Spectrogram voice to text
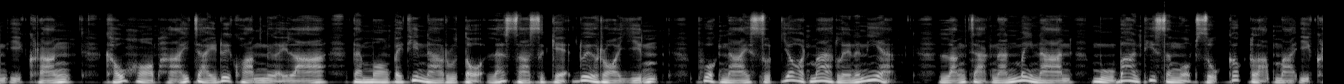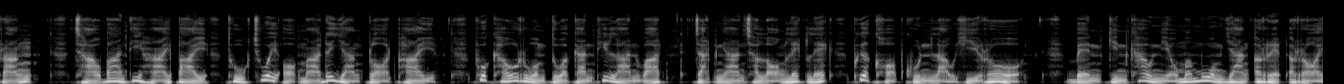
นอีกครั้ง เขาหอบหายใจด้วยความเหนื่อยล้า แต่มองไปที่นารูโตะและซาสึเกะด้วยรอยยิ้ม พวกนายสุดยอดมากเลยนะเนี่ย หลังจากนั้นไม่นานหมู่บ้านที่สงบสุขก็กลับมาอีกครั้ง ชาวบ้านที่หายไปถูกช่วยออกมาได้อย่างปลอดภัย พวกเขารวมตัวกันที่ลานวัด จัดงานฉลองเล็กๆ เพื่อขอบคุณเหล่าฮีโร่ เบนกินข้าวเหนียวมะม่วงอย่างอร็ดอร่อย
